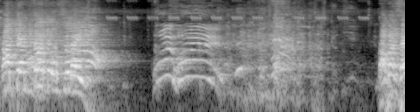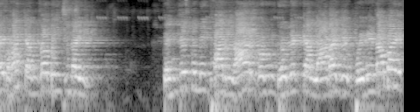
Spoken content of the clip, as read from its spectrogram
हा त्यांचा दोष नाही होय होय बाबासाहेब हा त्यांचा दोष नाही त्यांचे तुम्ही फार लाड करून ठेवले त्या लाडाचे परिणाम आहेत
